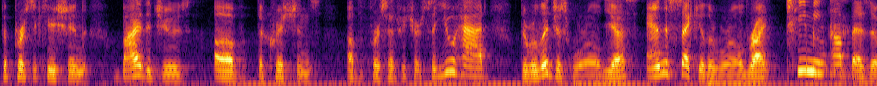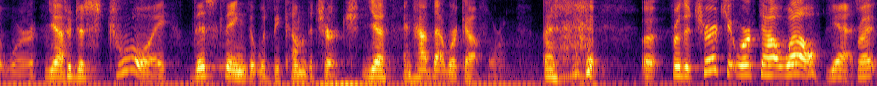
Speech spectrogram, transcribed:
the persecution by the Jews of the Christians of the first century church. So you had the religious world, Yes. and the secular world, Right. teaming up, as it were, Yeah. to destroy this thing that would become the church. Yeah. And how'd that work out for them? Uh, for the church, it worked out well. Yes. Right?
